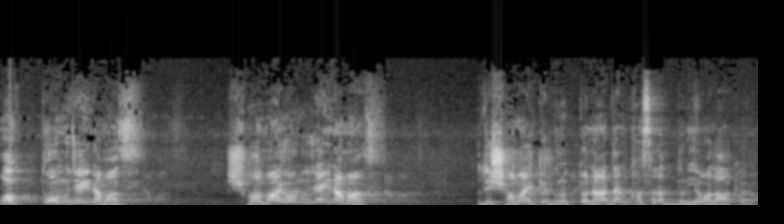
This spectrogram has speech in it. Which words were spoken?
অক্ত অনুযায়ী নামাজ, সময় অনুযায়ী নামাজ। যদি সময়কে গুরুত্ব না দেন, খসরাত দুনিয়াওয়ালা আখেরা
